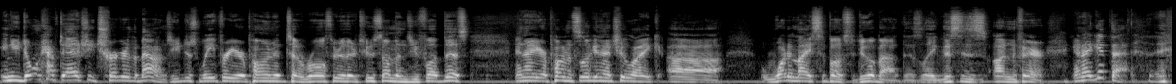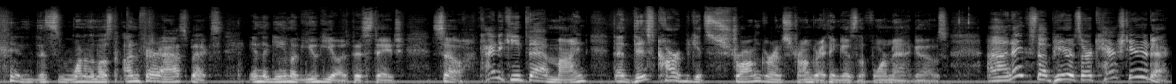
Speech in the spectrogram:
and you don't have to actually trigger the bounce. You just wait for your opponent to roll through their two summons, you flip this, and now your opponent's looking at you like, uh, what am I supposed to do about this? Like, this is unfair. And I get that. this is one of the most unfair aspects in the game of Yu Gi Oh! at this stage. So, kind of keep that in mind that this card gets stronger and stronger, I think, as the format goes. Uh, next up here is our Kashtira deck.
